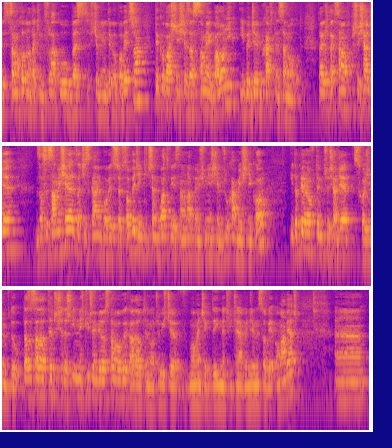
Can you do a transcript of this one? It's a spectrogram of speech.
z samochodu na takim flaku bez wciągniętego powietrza, tylko właśnie się zassamy jak balonik i będziemy pchać ten samochód. Także tak samo w przysiadzie zasysamy się, zaciskamy powietrze w sobie, dzięki czemu łatwiej jest nam napiąć mięśnie brzucha, mięśnie kor i dopiero w tym przysiadzie schodzimy w dół. Ta zasada tyczy się też innych ćwiczeń wielostawowych, ale o tym oczywiście w momencie, gdy inne ćwiczenia będziemy sobie omawiać. E,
